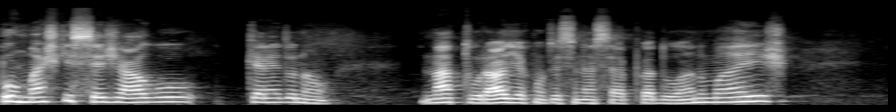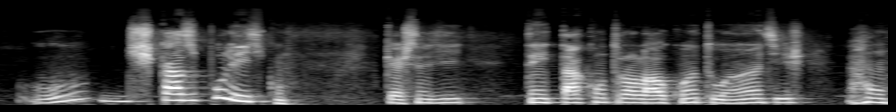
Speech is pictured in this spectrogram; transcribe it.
por mais que seja algo, querendo ou não, natural de acontecer nessa época do ano, mas o descaso político, questão de tentar controlar o quanto antes, é, um- é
